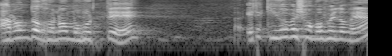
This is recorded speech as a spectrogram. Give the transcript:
আনন্দ ঘন মুহূর্তে এটা কীভাবে সম্ভব হইল ভাইয়া?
